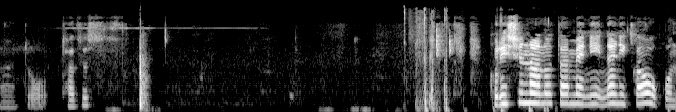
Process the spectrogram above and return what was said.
うんと、たずす。クリシュナのために何かを行う。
